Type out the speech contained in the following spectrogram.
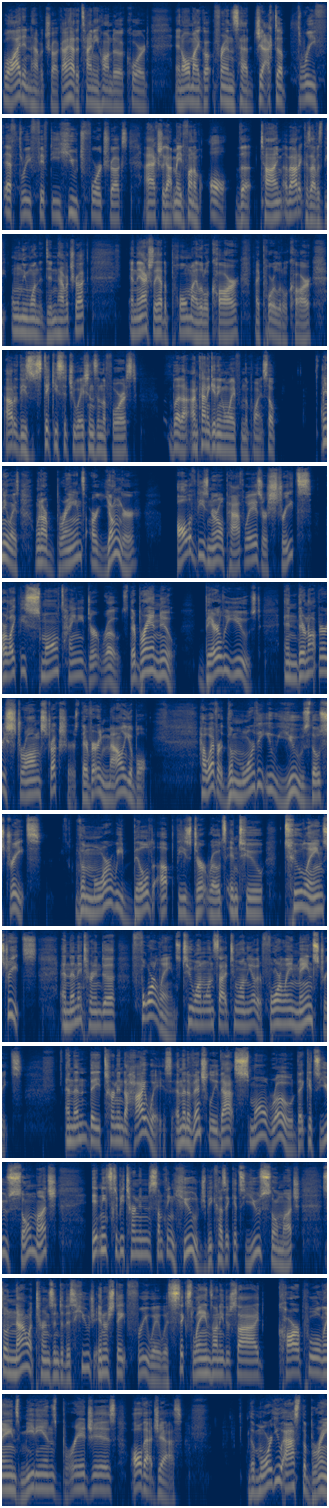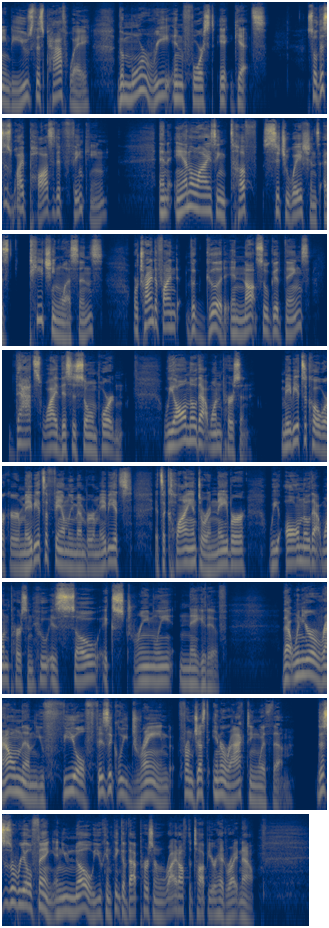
Well, I didn't have a truck. I had a tiny Honda Accord, and all my go- friends had jacked up three F three fifty huge four trucks. I actually got made fun of all the time about it because I was the only one that didn't have a truck. And they actually had to pull my little car, my poor little car, out of these sticky situations in the forest. But I'm kind of getting away from the point. So, anyways, when our brains are younger, all of these neural pathways or streets are like these small, tiny dirt roads. They're brand new barely used, and they're not very strong structures. They're very malleable. However, the more that you use those streets, the more we build up these dirt roads into two lane streets. And then they turn into four lanes, two on one side, two on the other, four lane main streets. And then they turn into highways. And then eventually that small road that gets used so much it needs to be turned into something huge because it gets used so much. So now it turns into this huge interstate freeway with six lanes on either side, carpool lanes, medians, bridges, all that jazz. The more you ask the brain to use this pathway, the more reinforced it gets. So, this is why positive thinking and analyzing tough situations as teaching lessons or trying to find the good in not so good things that's why this is so important. We all know that one person. Maybe it's a coworker, maybe it's a family member, maybe it's it's a client or a neighbor. We all know that one person who is so extremely negative that when you're around them, you feel physically drained from just interacting with them. This is a real thing, and you know you can think of that person right off the top of your head right now.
